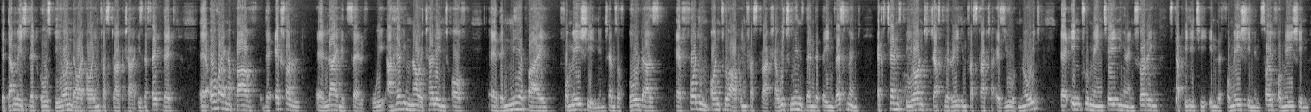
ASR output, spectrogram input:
the damage that goes beyond our, our infrastructure, is the fact that uh, over and above the actual uh, line itself, we are having now a challenge of uh, the nearby formation in terms of boulders uh, falling onto our infrastructure, which means then that the investment extends beyond just the rail infrastructure as you would know it, into maintaining and ensuring stability in the formation and soil formation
